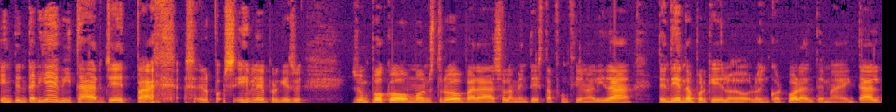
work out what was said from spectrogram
intentaría evitar Jetpack, a ser posible, porque es, es un poco monstruo para solamente esta funcionalidad. Te entiendo porque lo, incorpora el tema y tal.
